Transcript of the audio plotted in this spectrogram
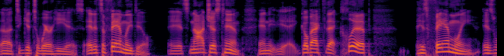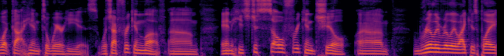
uh, to get to where he is. And it's a family deal. It's not just him. And go back to that clip his family is what got him to where he is, which I freaking love. Um, and he's just so freaking chill. Um, really, really like his play.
